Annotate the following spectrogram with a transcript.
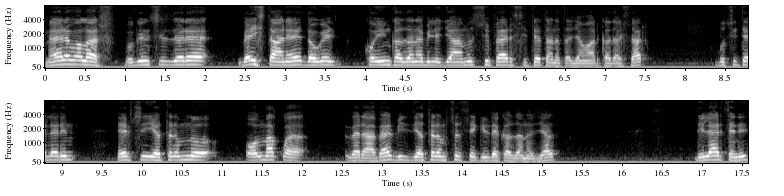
Merhabalar. Bugün sizlere 5 tane Dogecoin kazanabileceğimiz süper site tanıtacağım arkadaşlar. Bu sitelerin hepsi yatırımlı olmakla beraber biz yatırımsız şekilde kazanacağız. Dilerseniz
